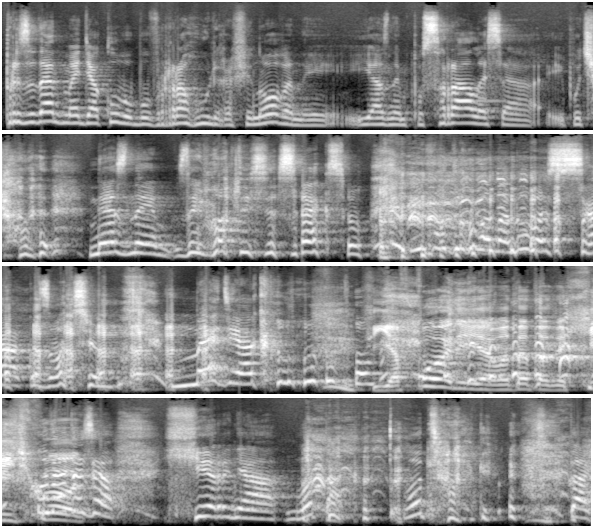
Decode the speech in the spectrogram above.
президент медіаклубу був рагуль рафінований, і я з ним посралася і почала не з ним займатися сексом. І подумала, ну вас сраку з вашим медіаклубом. Японія, вот это хічкок. херня. Вот так. Вот так. Так,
